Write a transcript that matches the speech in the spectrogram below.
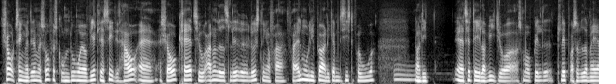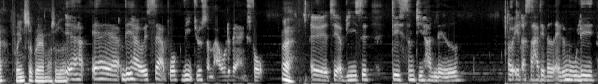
sjov ting med det der med sofaskolen. Du må jo virkelig have set et hav af, af sjove, kreative, anderledes løsninger fra, fra alle mulige børn igennem de sidste par uger, mm. når de er til deler videoer og små billeder, klip og så videre med jer på Instagram og så videre. Ja, ja, ja. Vi har jo især brugt video som afleveringsform ja. øh, til at vise det, som de har lavet. Og ellers så har det været alle mulige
